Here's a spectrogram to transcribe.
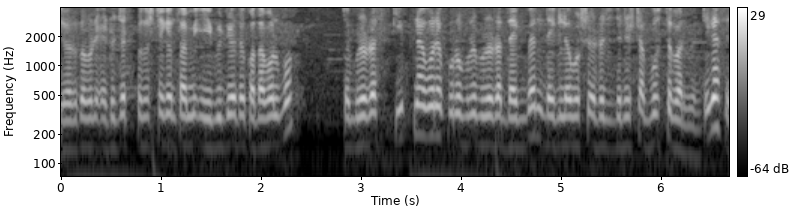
জয়েন করবেন এ টু জেড প্রসেসটা কিন্তু আমি এই ভিডিওতে কথা বলব। তো ভিডিওটা স্কিপ না করে পুরোপুরি ভিডিওটা দেখবেন, দেখলে অবশ্যই এটা জিনিসটা বুঝতে পারবেন, ঠিক আছে?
